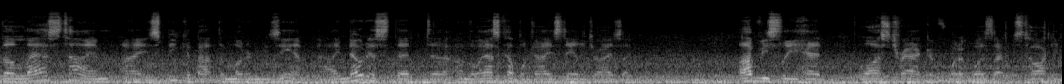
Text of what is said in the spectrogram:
the last time I speak about the Mutter Museum. I noticed that uh, on the last couple guys' daily drives, I obviously had lost track of what it was I was talking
